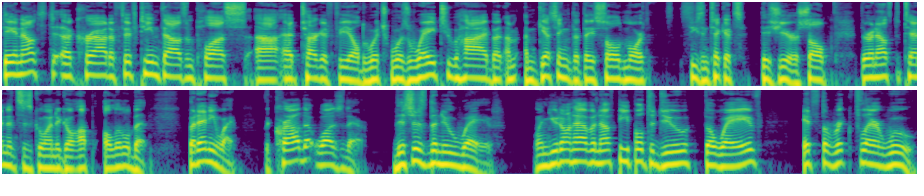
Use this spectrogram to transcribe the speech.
they- announced a crowd of fifteen thousand plus uh, at Target Field, which was way too high. But I'm, I'm guessing that they sold more season tickets this year, so their announced attendance is going to go up a little bit. But anyway, the crowd that was there, this is the new wave. When you don't have enough people to do the wave, it's the Ric Flair woo.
